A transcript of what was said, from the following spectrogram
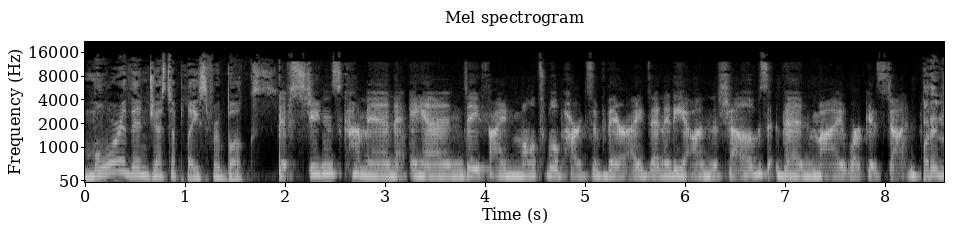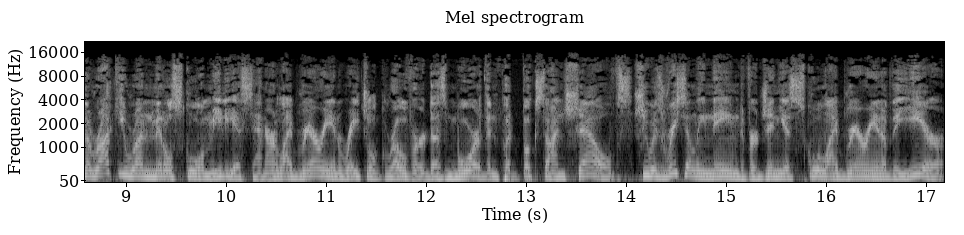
more than just a place for books. If students come in and they find multiple parts of their identity on the shelves, then my work is done. But in the Rocky Run Middle School Media Center, librarian Rachel Grover does more than put books on shelves. She was recently named Virginia's School Librarian of the Year,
